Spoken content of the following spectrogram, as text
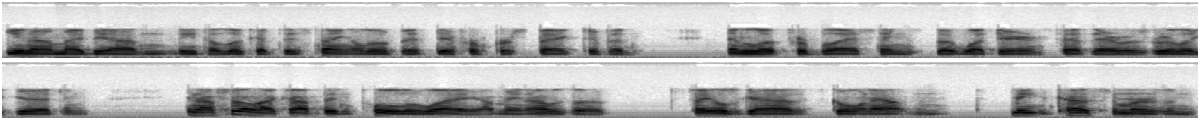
You know, maybe I need to look at this thing a little bit different perspective and and look for blessings. But what Darren said there was really good, and and I feel like I've been pulled away. I mean, I was a sales guy going out and meeting customers, and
